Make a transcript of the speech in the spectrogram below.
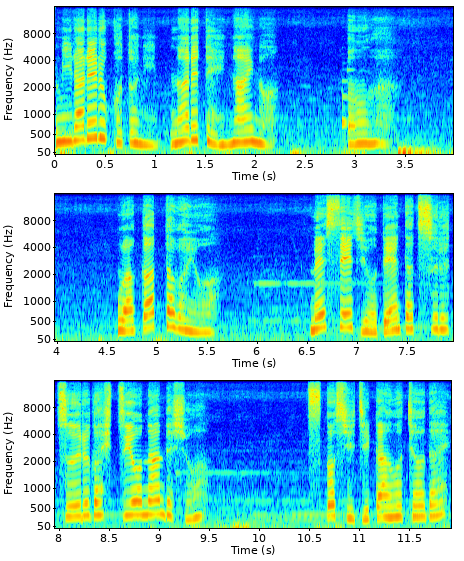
見られることに慣れていないの。うん。分かったわよ。メッセージを伝達するツールが必要なんでしょ？少し時間をちょうだい。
